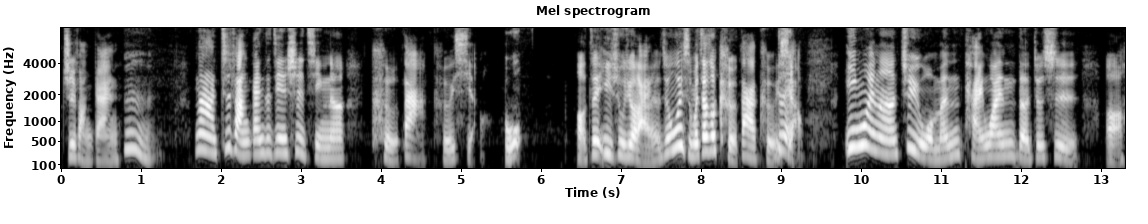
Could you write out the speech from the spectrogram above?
脂肪肝。嗯，那脂肪肝这件事情呢，可大可小。哦，哦，这艺术就来了，就为什么叫做可大可小？因为呢，据我们台湾的，就是呃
